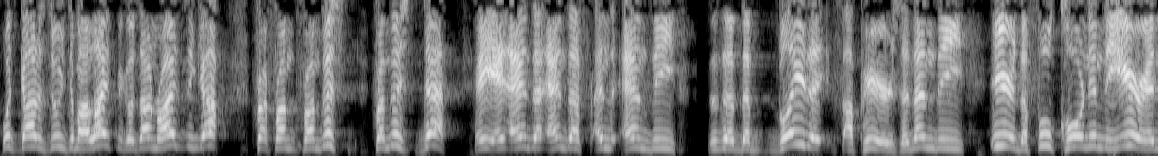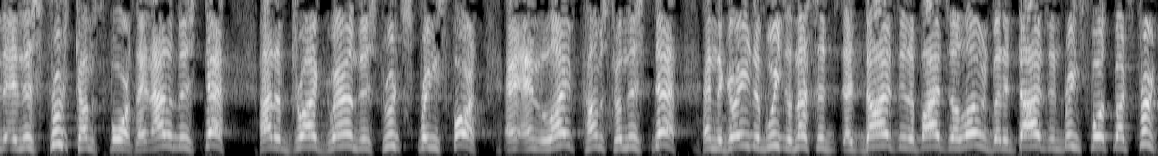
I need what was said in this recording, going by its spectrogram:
what God is doing to my life because I'm rising up from, from, from this, from this death and, the, and the, and, and the, the, the blade appears and then the ear, the full corn in the ear and, and this fruit comes forth and out of this death out of dry ground this root springs forth, and, and, life comes from this death. And the grain of wheat, unless it, it, dies, it abides alone, but it dies and brings forth much fruit.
